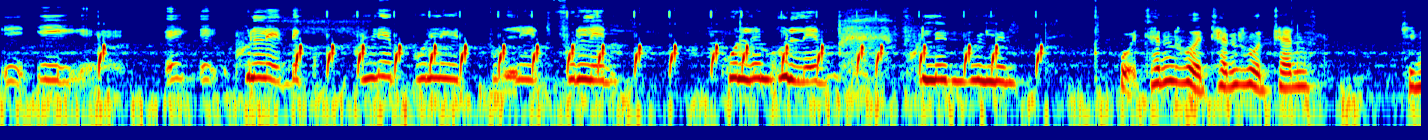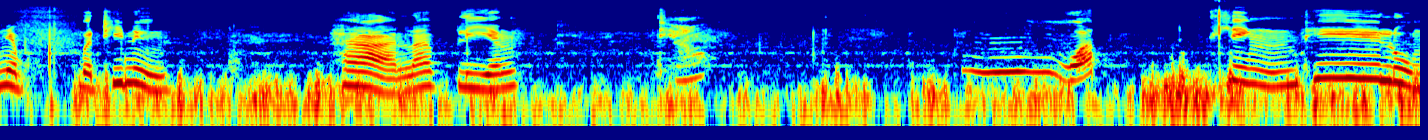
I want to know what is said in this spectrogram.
เอ๊ะเอ๊ะเอ๊ะเอ๊ะพูดเล่นดิพูดเล่นพูดเล่นพูดพูดเล่นพูด เล่นพูดเล่นพูดเล่นพูดเล่นหัวฉันหัวฉันหัวฉันฉันเนี่ยเปิดที่หนึ่งหารับเลี้ยงเดี๋ยววัดสิ่งที่หลุม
